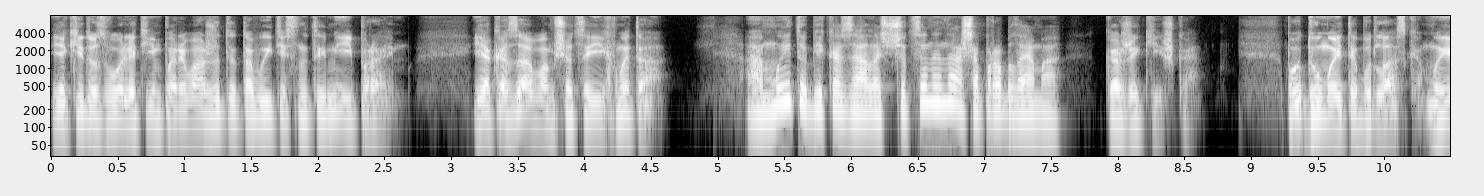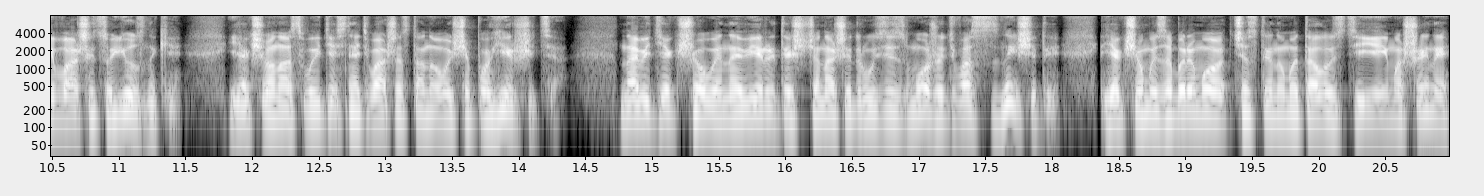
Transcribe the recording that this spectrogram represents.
які дозволять їм переважити та витіснити мій прайм. Я казав вам, що це їх мета. А ми тобі казали, що це не наша проблема, каже кішка. Подумайте, будь ласка, ми ваші союзники. Якщо нас витіснять, ваше становище погіршиться. Навіть якщо ви не вірите, що наші друзі зможуть вас знищити, якщо ми заберемо частину металу з цієї машини,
